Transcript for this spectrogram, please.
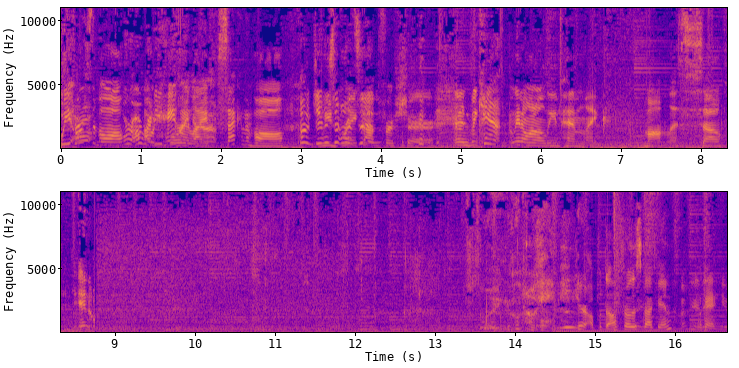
we first are- of all, we're already hate my life. enough. Second of all, Oh, Jimmy we'd said break what's up for sure, and we can't. We don't want to leave him like momless. So in okay, here I'll put. The, I'll throw this back in. Okay, thank you.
